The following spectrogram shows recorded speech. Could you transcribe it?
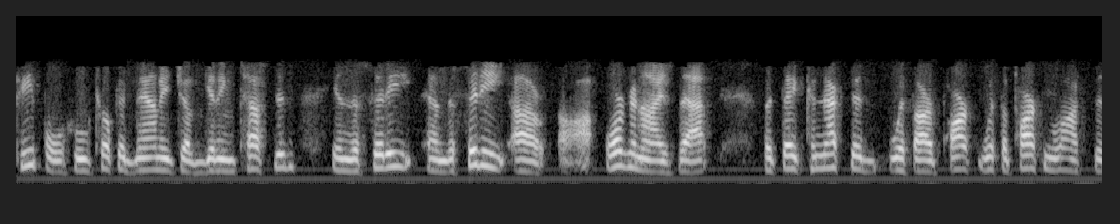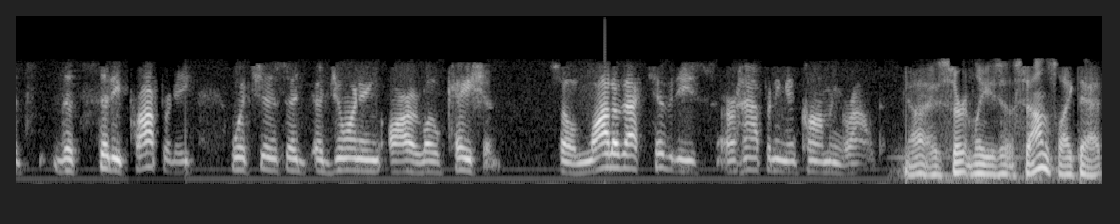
people who took advantage of getting tested in the city, and the city uh, uh, organized that. But they connected with our park with the parking lot that's the city property, which is adjoining our location. So a lot of activities are happening in Common Ground. Yeah, it certainly sounds like that.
